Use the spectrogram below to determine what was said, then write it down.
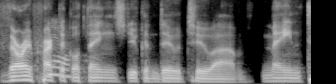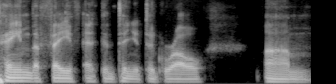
very practical yeah. things you can do to um, maintain the faith and continue to grow um,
